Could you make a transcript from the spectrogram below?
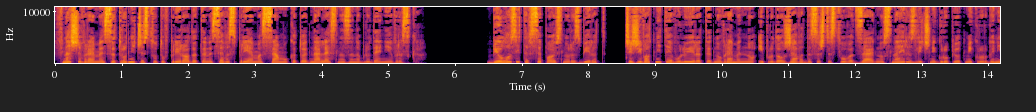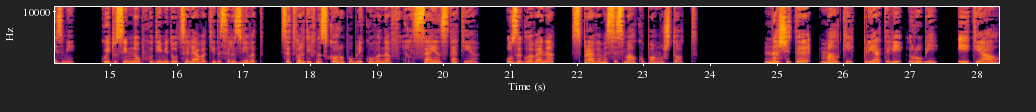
В наше време сътрудничеството в природата не се възприема само като една лесна за наблюдение връзка. Биолозите все поясно разбират, че животните еволюират едновременно и продължават да съществуват заедно с най-различни групи от микроорганизми, които са им необходими да оцеляват и да се развиват, се твърди в наскоро публикувана в Science статия, озаглавена «Справяме се с малко помощ от». Нашите малки приятели Руби и Итиал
